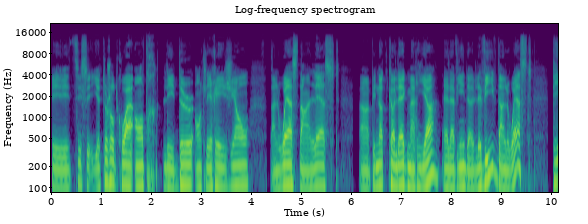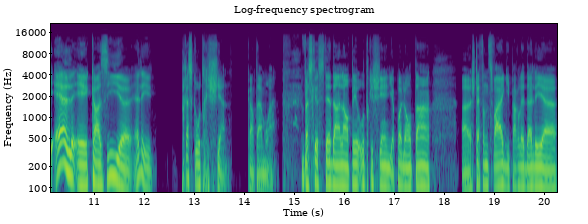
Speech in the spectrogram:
Puis, il y a toujours de quoi entre les deux, entre les régions, dans l'ouest, dans l'est. Euh, puis notre collègue Maria, elle, vient de Lviv, dans l'ouest. Puis elle est quasi, euh, elle est presque autrichienne, quant à moi. Parce que c'était dans l'Empire autrichien il n'y a pas longtemps. Euh, Stefan Zweig, il parlait d'aller à,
